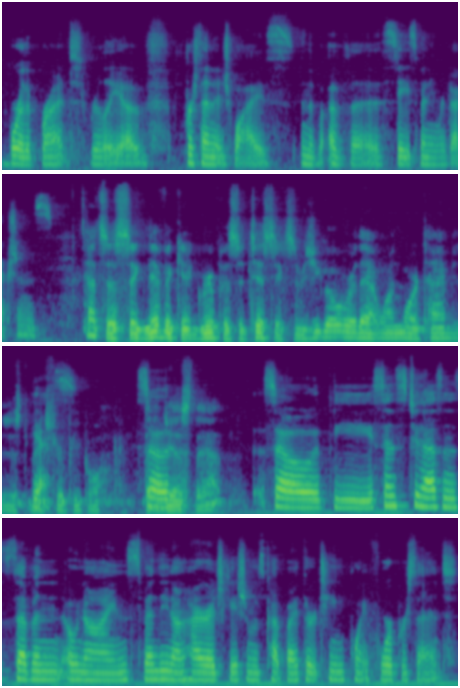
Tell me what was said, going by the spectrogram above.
bore the brunt, really, of percentage wise in the, of the state spending reductions. That's a significant group of statistics. Would you go over that one more time to just make yes. sure people so, digest that? So the since 2007-09, spending on higher education was cut by 13.4 percent.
